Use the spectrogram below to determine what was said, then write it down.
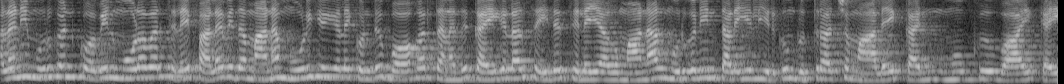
பழனி முருகன் கோவில் மூலவர் சிலை பலவிதமான மூலிகைகளை கொண்டு போகர் தனது கைகளால் செய்த சிலையாகும். ஆனால் முருகனின் தலையில் இருக்கும் ருத்ராட்ச மாலை கண் மூக்கு வாய் கை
